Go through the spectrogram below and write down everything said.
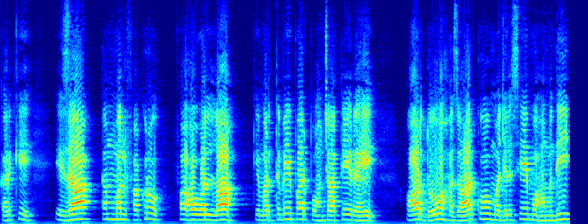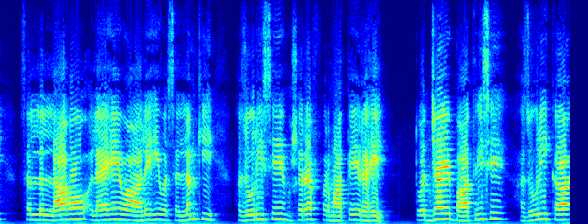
کر کے ازا تم الفقر و فاہ اللہ کے مرتبے پر پہنچاتے رہے اور دو ہزار کو مجلس محمدی صلی اللہ علیہ وآلہ وسلم کی حضوری سے مشرف فرماتے رہے۔ توجہ باطنی سے حضوری کا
